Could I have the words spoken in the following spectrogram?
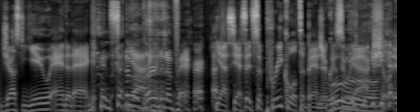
just you and an egg instead of yeah. a bird and a bear. yes, yes, it's a prequel to Banjo Kazooie. Actually,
